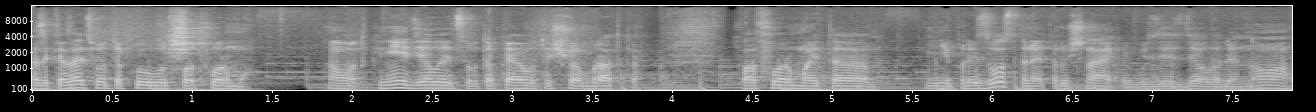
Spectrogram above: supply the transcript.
заказать вот такую вот платформу. Вот, к ней делается вот такая вот еще обратка. Платформа это не производственная, это ручная, как бы здесь сделали, но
